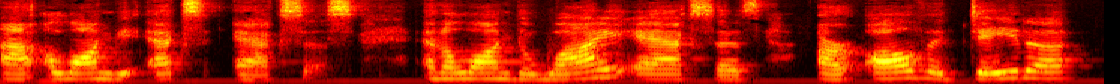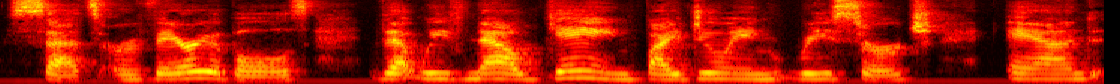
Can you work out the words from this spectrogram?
uh, along the x-axis and along the y-axis are all the data sets or variables that we've now gained by doing research and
